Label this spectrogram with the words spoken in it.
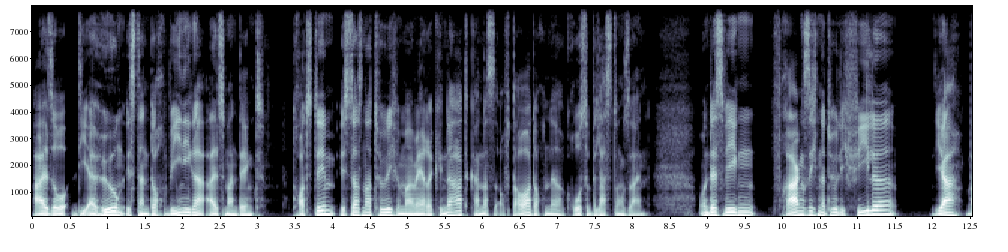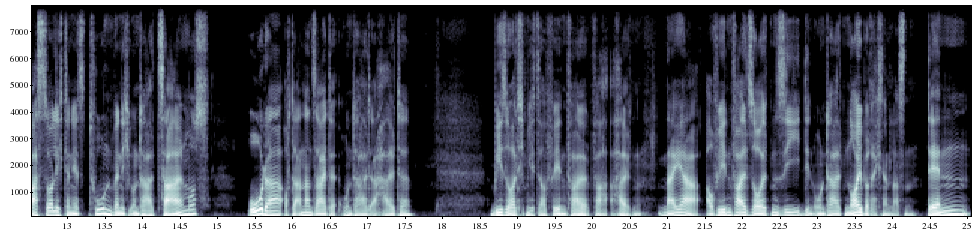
Also die Erhöhung ist dann doch weniger, als man denkt. Trotzdem ist das natürlich, wenn man mehrere Kinder hat, kann das auf Dauer doch eine große Belastung sein. Und deswegen fragen sich natürlich viele, ja, was soll ich denn jetzt tun, wenn ich Unterhalt zahlen muss oder auf der anderen Seite Unterhalt erhalte? Wie sollte ich mich jetzt auf jeden Fall verhalten? Naja, auf jeden Fall sollten Sie den Unterhalt neu berechnen lassen. Denn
